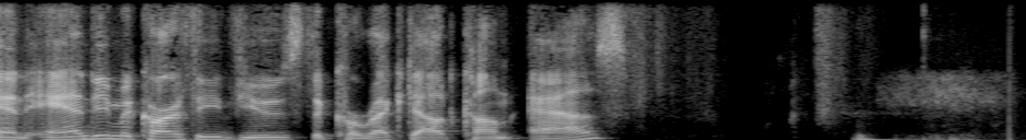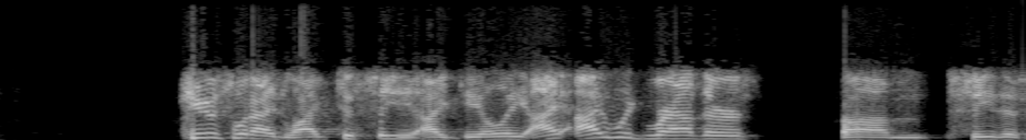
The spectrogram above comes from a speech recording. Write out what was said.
And Andy McCarthy views the correct outcome as Here's what I'd like to see ideally. I, I would rather um, see this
